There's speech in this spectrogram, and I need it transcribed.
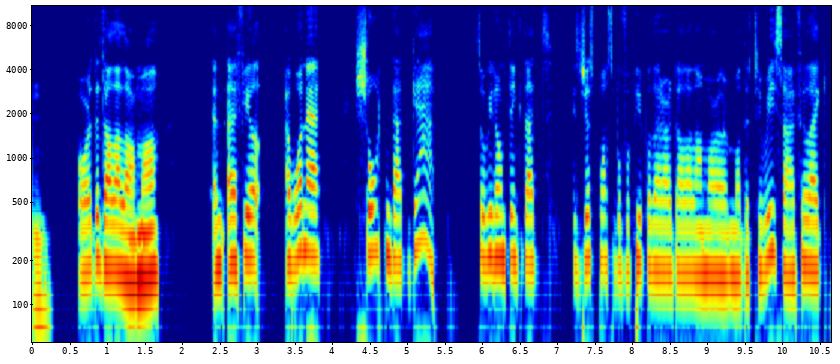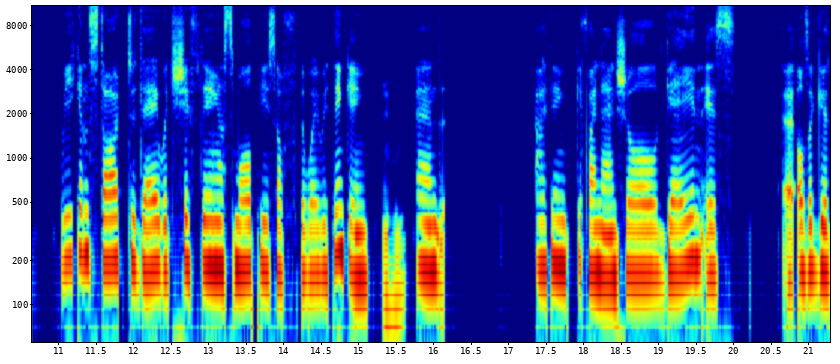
Mm. or the Dalai Lama. And I feel I want to shorten that gap so we don't think that it's just possible for people that are Dalai Lama or Mother Teresa. I feel like we can start today with shifting a small piece of the way we're thinking. hmm And I think financial gain is uh, also good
